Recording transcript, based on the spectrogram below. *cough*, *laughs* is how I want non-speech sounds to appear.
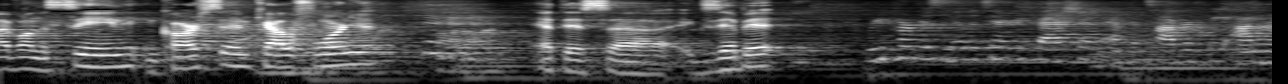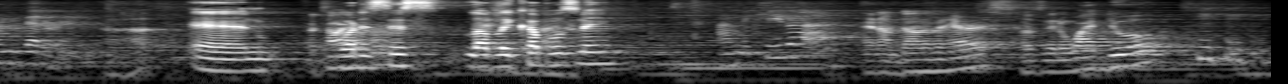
Live on the scene in Carson, California, at this uh, exhibit. Repurposed military fashion and photography honoring veterans. And what is this lovely couple's name? I'm Niketa. And I'm Donovan Harris, husband and wife duo. *laughs*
